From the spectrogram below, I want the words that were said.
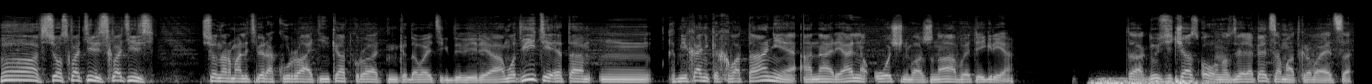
А, все, схватились, схватились. Все нормально, теперь аккуратненько, аккуратненько давайте к дверям. Вот видите, эта механика хватания, она реально очень важна в этой игре. Так, ну сейчас... О, у нас дверь опять сама открывается.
